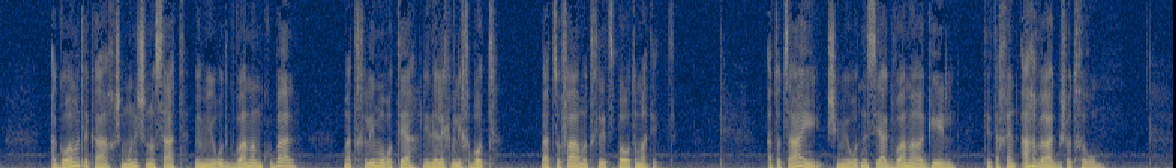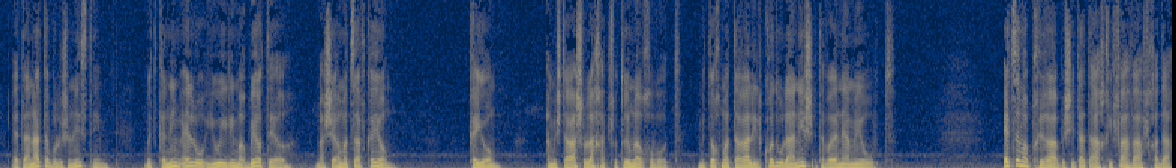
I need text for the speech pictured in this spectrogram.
הגורמת לכך שמונית שנוסעת במהירות גבוהה מהמקובל, מתחילים אורותיה להידלק ולכבות, והצופר מתחיל לצפור אוטומטית. התוצאה היא שמהירות נסיעה גבוהה מהרגיל תיתכן אך ורק בשעות חירום. לטענת אבולוציוניסטים, מתקנים אלו יהיו יעילים הרבה יותר מאשר המצב כיום. כיום, המשטרה שולחת שוטרים לרחובות, מתוך מטרה ללכוד ולהעניש את עברייני המהירות. עצם הבחירה בשיטת האכיפה וההפחדה,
